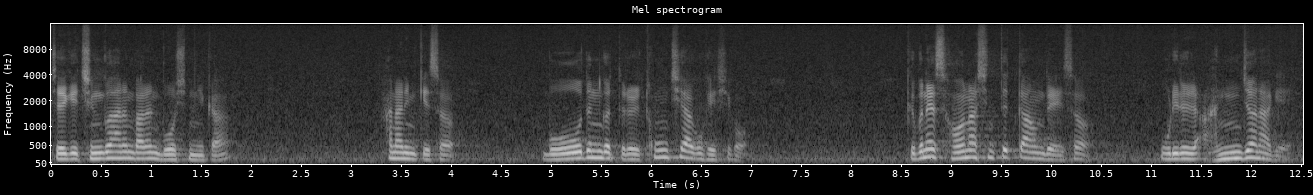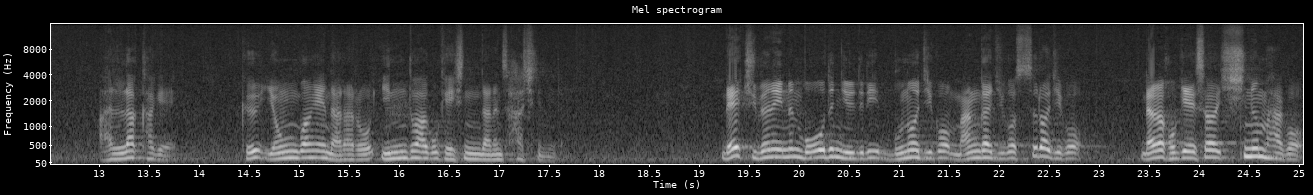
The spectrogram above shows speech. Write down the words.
저에게 증거하는 바는 무엇입니까? 하나님께서 모든 것들을 통치하고 계시고 그분의 선하신 뜻 가운데에서 우리를 안전하게 안락하게 그 영광의 나라로 인도하고 계신다는 사실입니다. 내 주변에 있는 모든 일들이 무너지고 망가지고 쓰러지고 내가 거기에서 신음하고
